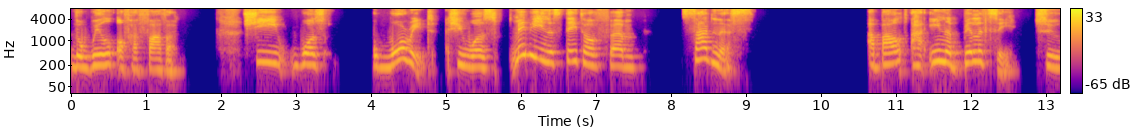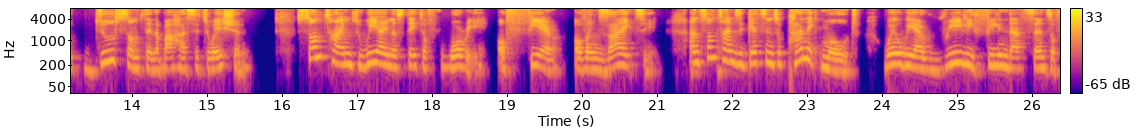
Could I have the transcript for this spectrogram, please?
the will of her father. She was worried. She was maybe in a state of um, sadness about her inability to do something about her situation. Sometimes we are in a state of worry, of fear, of anxiety. And sometimes it gets into panic mode where we are really feeling that sense of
